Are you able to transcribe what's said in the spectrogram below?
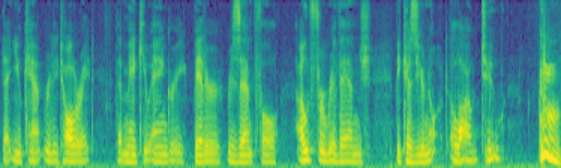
that you can't really tolerate that make you angry, bitter, resentful, out for revenge because you're not allowed to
